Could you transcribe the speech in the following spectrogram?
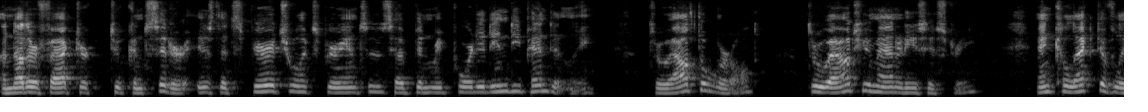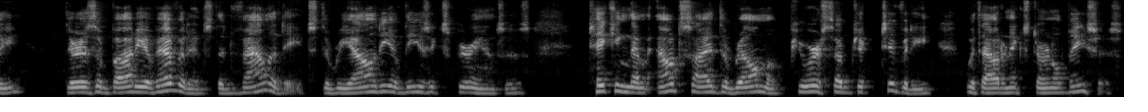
Another factor to consider is that spiritual experiences have been reported independently throughout the world, throughout humanity's history, and collectively there is a body of evidence that validates the reality of these experiences, taking them outside the realm of pure subjectivity without an external basis.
